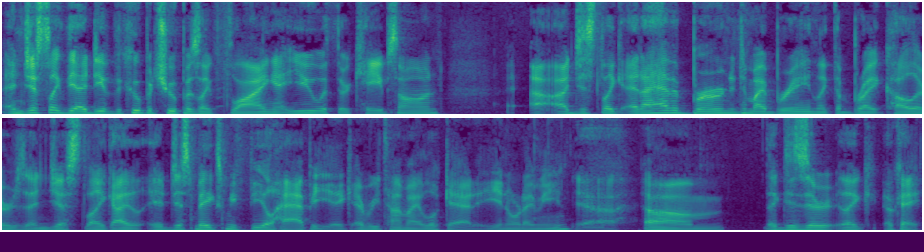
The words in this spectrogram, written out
And just like the idea of the Koopa Troopas like flying at you with their capes on. I I just like, and I have it burned into my brain like the bright colors, and just like I, it just makes me feel happy like every time I look at it. You know what I mean? Yeah. um like is there like okay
